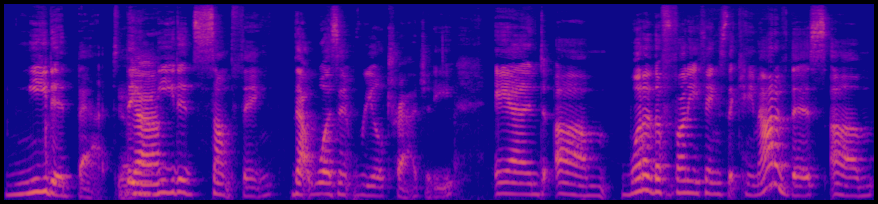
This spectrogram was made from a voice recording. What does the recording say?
needed that. Yeah. They Yeah. needed something that wasn't real tragedy. And um one of the funny things that came out of this um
